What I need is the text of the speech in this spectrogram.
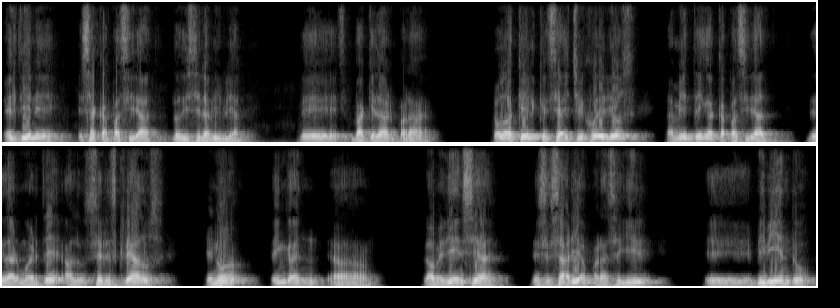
Él tiene esa capacidad, lo dice la Biblia, de, va a quedar para todo aquel que se ha hecho hijo de Dios, también tenga capacidad de dar muerte a los seres creados, que no tengan ah, la obediencia necesaria para seguir eh, viviendo.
